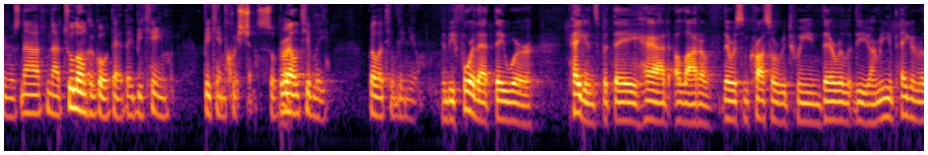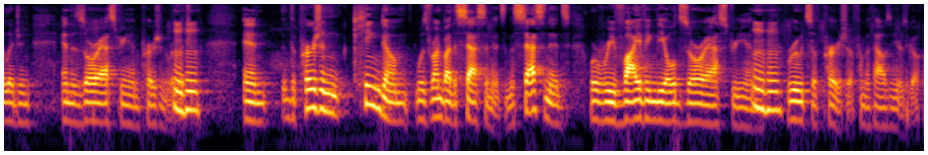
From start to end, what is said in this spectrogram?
It was not, not too long ago that they became became Christians. So Right. relatively relatively new. And before that, they were pagans, but they had a lot of. There was some crossover between their the Armenian pagan religion and the Zoroastrian Persian religion. And the Persian kingdom was run by the Sassanids, and the Sassanids were reviving the old Zoroastrian mm-hmm. roots of Persia from a thousand years ago.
